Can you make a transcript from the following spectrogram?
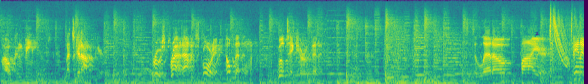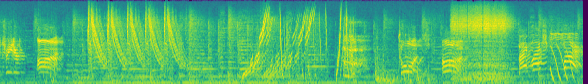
How convenient. Let's get out of here. Bruce, Brad, Alex, Gloria, help that woman. We'll take care of Bennett. Stiletto, fire. Penetrator, on. Torch, on. Backlash, fire.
